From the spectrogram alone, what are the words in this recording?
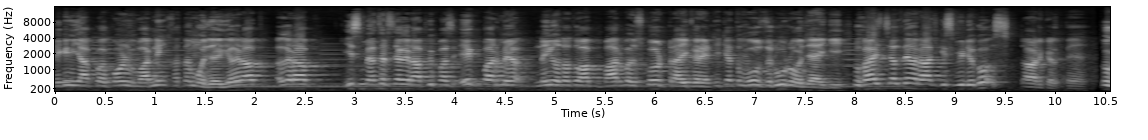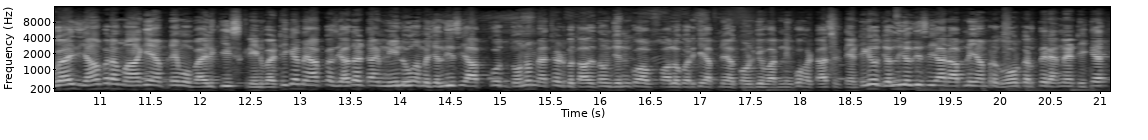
लेकिन ये आपका अकाउंट वार्निंग खत्म हो जाएगी। अगर आप अगर आप इस मेथड से अगर आपके पास एक बार में नहीं होता तो आप बार बार उसको ट्राई करें, ठीक है? तो वो ज़रूर हो जाएगी। तो गाइज़ चलते हैं और आज की इस वीडियो को स्टार्ट करते हैं। तो गाइज़ यहाँ पर हम आ गए अपने मोबाइल की स्क्रीन पर, ठीक है? मैं आपका ज़्यादा टाइम नहीं लूँगा, मैं जल्दी से आपको दोनों मेथड बता देता हूँ, जिनको आप फॉलो करके अपने अकाउंट की वार्निंग को हटा सकते हैं, ठीक है? तो जल्दी जल्दी से यार आपने यहाँ पर गौर करते रहना है, ठीक है?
